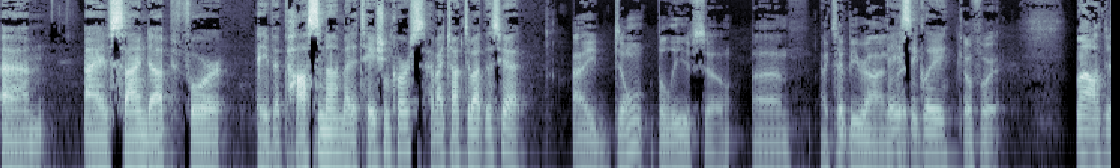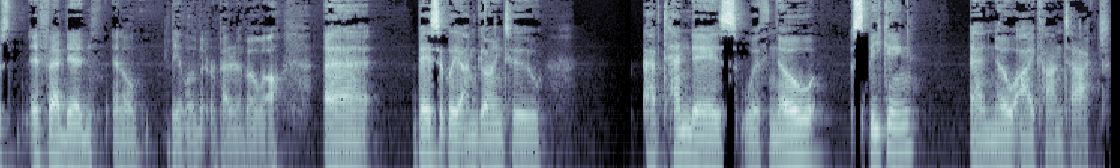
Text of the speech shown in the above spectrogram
um, I've signed up for a Vipassana meditation course. Have I talked about this yet? I don't believe so. Um, I could be wrong. Basically, go for it. Well, just if I did, it'll be a little bit repetitive. Oh well. Uh, basically, I'm going to have ten days with no speaking and no eye contact.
